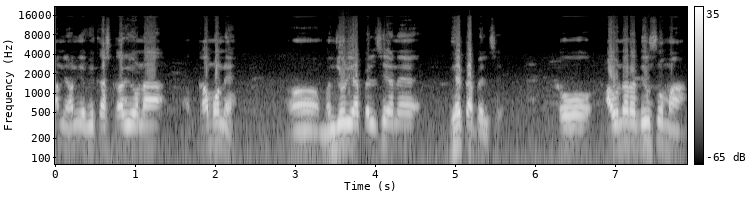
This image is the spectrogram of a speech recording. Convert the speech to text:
અને અન્ય વિકાસ કાર્યોના કામોને મંજૂરી આપેલ છે અને ભેટ આપેલ છે. તો આવનારા દિવસોમાં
